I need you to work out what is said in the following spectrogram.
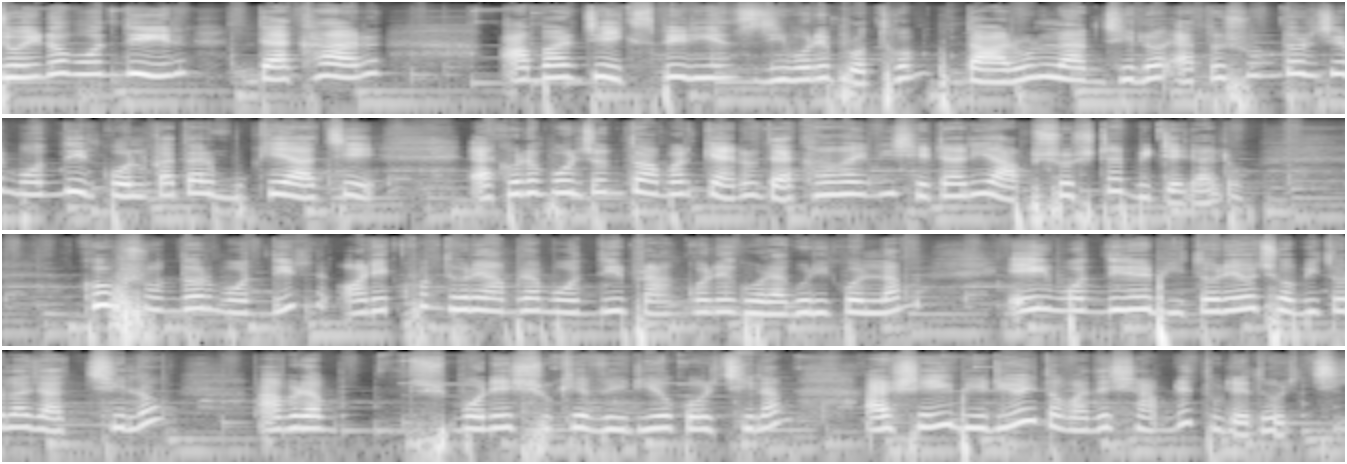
জৈন মন্দির দেখার আমার যে এক্সপিরিয়েন্স জীবনে প্রথম, দারুণ লাগছিল। এত সুন্দর যে মন্দির কলকাতার বুকে আছে, এখনও পর্যন্ত আমার কেন দেখা হয়নি সেটারই আফসোসটা মিটে গেল। খুব সুন্দর মন্দির। অনেকক্ষণ ধরে আমরা মন্দির প্রাঙ্গণে ঘোরাঘুরি করলাম। এই মন্দিরের ভিতরেও ছবি তোলা যাচ্ছিল। আমরা মনের সুখে ভিডিও করছিলাম। আর সেই ভিডিওই তোমাদের সামনে তুলে ধরছি।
